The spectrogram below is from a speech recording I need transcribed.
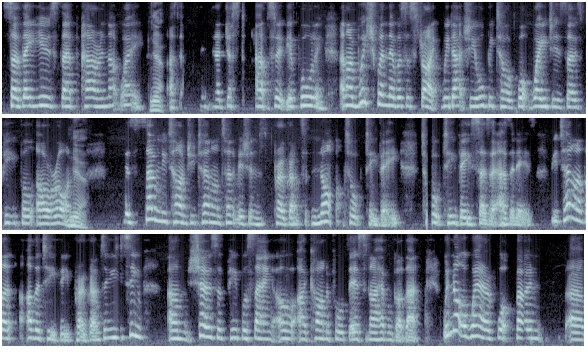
so they use their power in that way. Yeah. I think they're just absolutely appalling. And I wish when there was a strike, we'd actually all be told what wages those people are on. Yeah because so many times you turn on television programs, not Talk TV. Talk TV says it as it is. You turn on other other TV programs and you see um, shows of people saying, "Oh, I can't afford this and I haven't got that." We're not aware of what bone, uh,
